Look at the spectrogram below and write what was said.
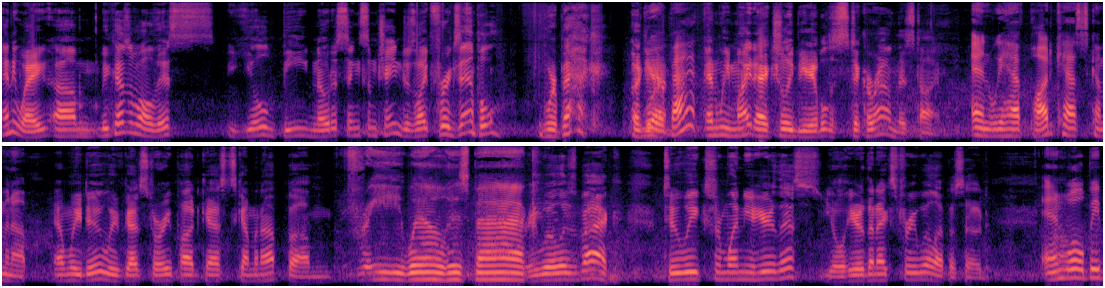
anyway, um, because of all this, you'll be noticing some changes. Like for example, we're back again. We're back. and we might actually be able to stick around this time. And we have podcasts coming up. And we do. We've got story podcasts coming up. Um, Free Will is back. Free Will is back. Two weeks from when you hear this, you'll hear the next Free Will episode. And we'll be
